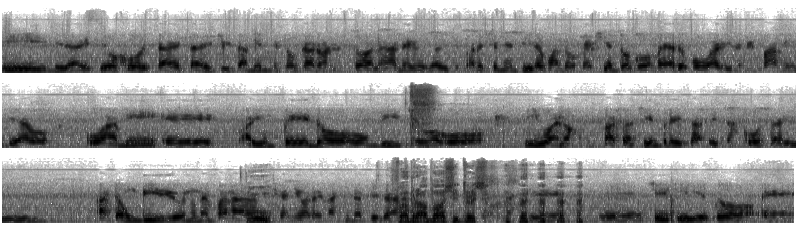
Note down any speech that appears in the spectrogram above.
Y mira, este ojo está, está hecho y también me tocaron todas las anécdotas, ¿viste? parece mentira cuando me siento a comer o alguien de mi familia o, o a mí eh, hay un pelo o un bicho o, y bueno, pasan siempre esta- estas cosas y hasta un vidrio en una empanada, Uh. mi señora, imagínate la... Fue a propósito eso. que, eh, sí, sí, esto eh,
